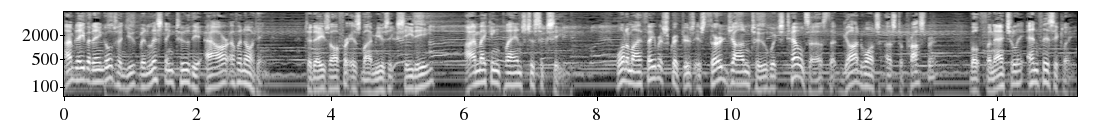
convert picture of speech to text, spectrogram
I'm David Ingles, and you've been listening to The Hour of Anointing. Today's offer is my music CD, I'm Making Plans to Succeed. One of my favorite scriptures is 3 John 2, which tells us that God wants us to prosper, both financially and physically.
